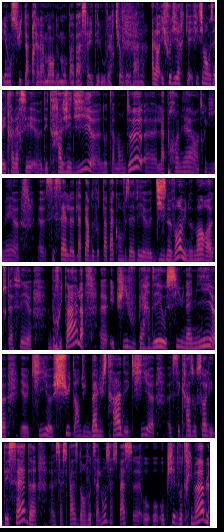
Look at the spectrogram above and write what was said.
Et ensuite, après la mort de mon papa, ça a été l'ouverture des vannes. Alors, il faut dire qu'effectivement, vous avez traversé euh, des tragédies, euh, notamment deux. Euh, la première, entre guillemets, c'est celle de la perte de votre papa quand vous avez 19 ans, une mort tout à fait brutale. et puis, vous perdez aussi une amie qui chute hein, d'une balustrade et qui s'écrase au sol et décède. ça se passe dans votre salon, ça se passe au, pied de votre immeuble.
